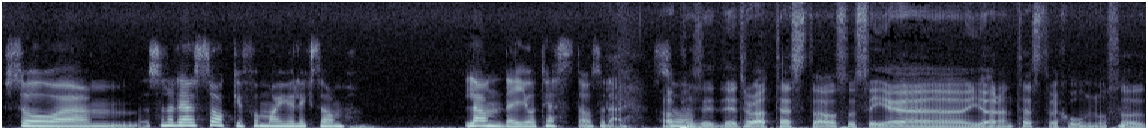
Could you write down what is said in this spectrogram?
Så um, sådana där saker får man ju liksom landa i och testa och sådär. Så, Ja, precis. Det tror jag. Testa och så se. eh, Gör en testversion och så...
